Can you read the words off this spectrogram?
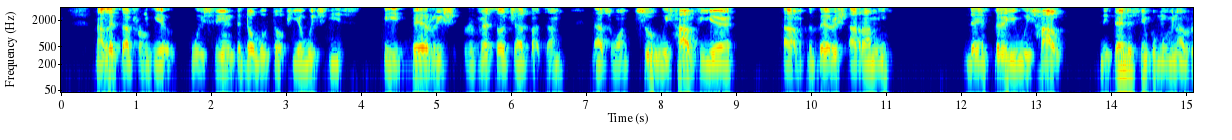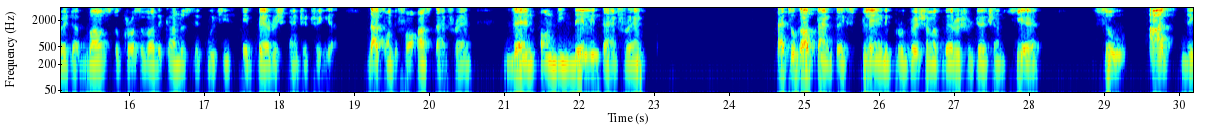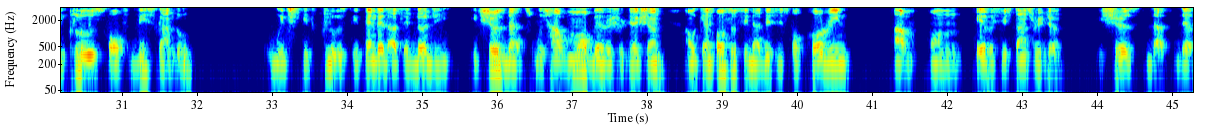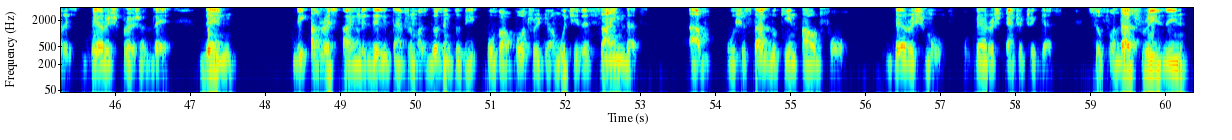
Now let's start from here. We've seen a double top here, which is a bearish reversal chart pattern. That's one. Two, we have here um, the bearish Harami. Then three, we have the 10 day simple moving average about to cross over the candlestick, which is a bearish entry trigger. That's on the 4 hours time frame. Then on the daily time frame, I took out time to explain the progression of bearish rejection here. So at the close of this candle, which it closed, it ended as a doji, it shows that we have more bearish rejection. And we can also see that this is occurring um, on a resistance region. It shows that there is bearish pressure there. Then the RSI on the daily time frame has gotten to the overbought region, which is a sign that um, we should start looking out for bearish move or bearish entry triggers. So for that reason,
